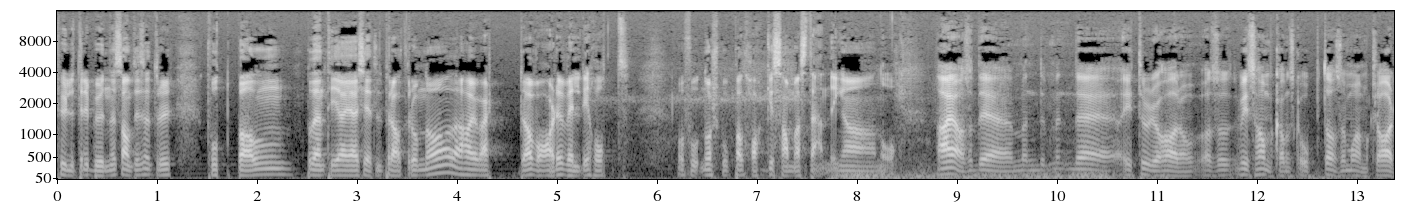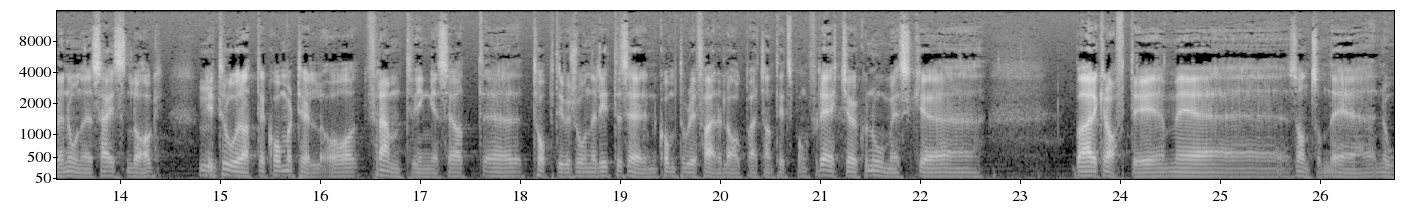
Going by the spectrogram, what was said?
fylle tribunene. Samtidig som jeg tror fotballen på den tida jeg og Kjetil prater om nå, det har jo vært, da var det veldig hot. Og norsk fotball har ikke samme standinga nå. Nei, altså det, men, men det, jeg tror du har altså Hvis HamKam skal opp, da, så må de klare det nå når det er 16 lag. Jeg tror at det kommer til å fremtvinge seg at eh, toppdivisjonen, Eliteserien, kommer til å bli færre lag på et eller annet tidspunkt. For det er ikke økonomisk eh, bærekraftig med sånn som det er nå.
